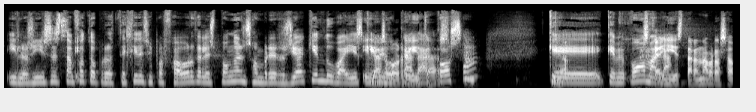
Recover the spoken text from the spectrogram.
y los niños están fotoprotegidos y por favor que les pongan sombreros. Yo aquí en Dubái es que veo cada cosa que, que me pongo mal. ahí estarán abrazados.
